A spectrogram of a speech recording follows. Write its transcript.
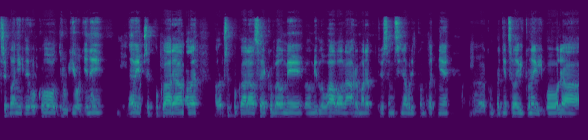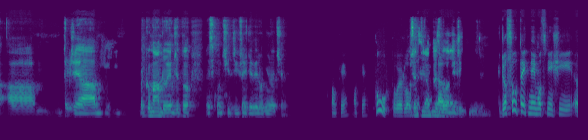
třeba někde okolo druhé hodiny, nevím, předpokládám, ale, ale předpokládá se jako velmi, velmi dlouhá valná hromada, protože se musí navolit kompletně, eh, kompletně celý výkonný výbor a, a takže já jako mám dojem, že to neskončí dřív než 9 hodin večer. OK, OK. Puh, to bude dlouho. Kdo jsou teď nejmocnější uh,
